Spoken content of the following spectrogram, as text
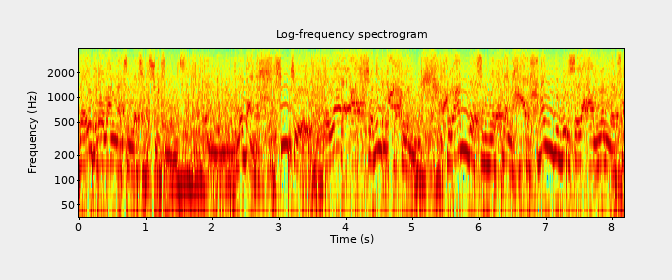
zayıf olan nakille çatışması denir neden? çünkü eğer senin aklın Kur'an ve sünnetten herhangi bir şeyi anlamıyorsa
